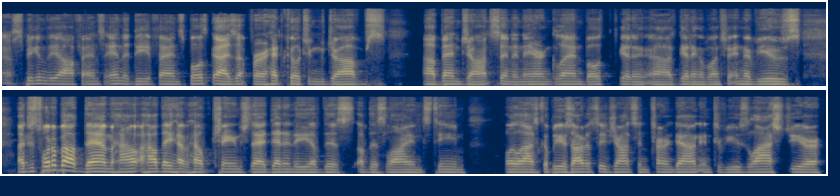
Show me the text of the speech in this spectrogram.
Uh, speaking of the offense and the defense, both guys up for head coaching jobs. Uh, ben Johnson and Aaron Glenn both getting uh, getting a bunch of interviews. Uh, just what about them? How how they have helped change the identity of this of this Lions team over the last couple years? Obviously, Johnson turned down interviews last year.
